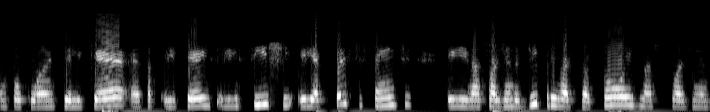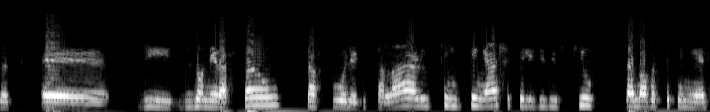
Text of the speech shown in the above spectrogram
um pouco antes, ele quer essa, ele quer, ele insiste, ele é persistente e na sua agenda de privatizações, na sua agenda é, de desoneração da folha de salários. Quem, quem acha que ele desistiu da nova CPMF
